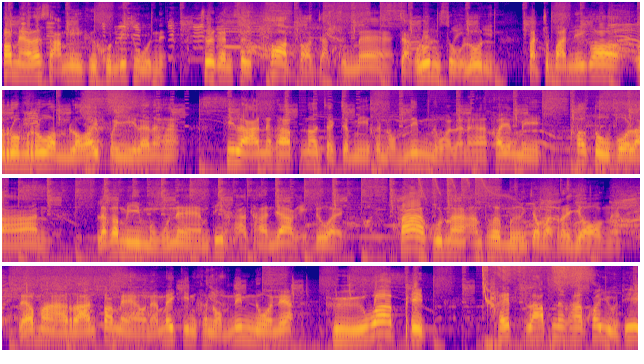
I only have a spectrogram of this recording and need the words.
ป้าแมวและสามีคือคุณวิทูลเนี่ย ช่วยกันสืบทอดต่อจากคุณแม่ จากรุ่นสู่รุ่น ปัจจุบันนี้ก็รวมๆร้อยปีแล้วนะฮะ ที่ร้านนะครับนอกจากจะมีขนมนิ่มนวลแล้วนะฮะเขายังมีข้าวตูโบราณ แล้วก็มีหมูแหนมที่หาทานยากอีกด้วย ถ้าคุณมาอำเภอเมืองจังหวัดระยองนะ แล้วมาร้านป้าแมวนะ ไม่กินขนมนิ่มนวลเนี่ยถือว่าผิดเคล็ดลับนะครับเขาอยู่ที่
